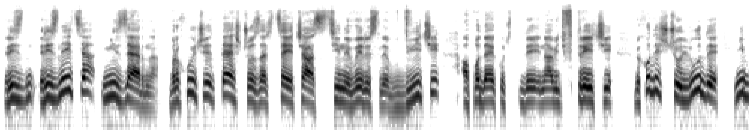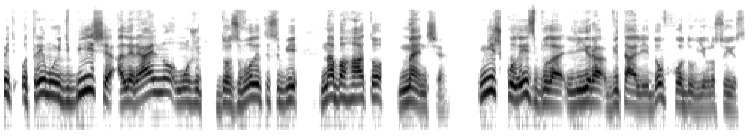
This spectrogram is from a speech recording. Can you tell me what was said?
Різ... Різниця мізерна, врахуючи те, що за цей час ціни виросли вдвічі, а подекуди навіть втричі. Виходить, що люди ніби отримують більше, але реально можуть дозволити собі набагато менше, ніж колись була ліра в Італії до входу в Євросоюз.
